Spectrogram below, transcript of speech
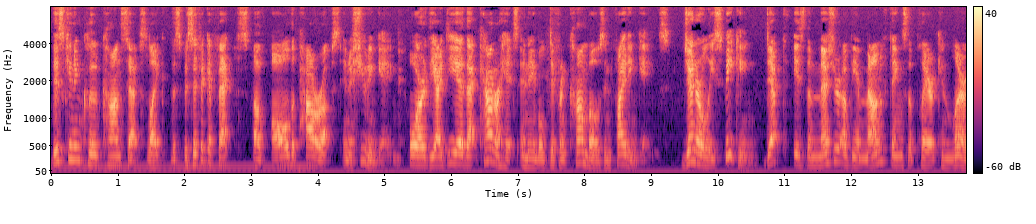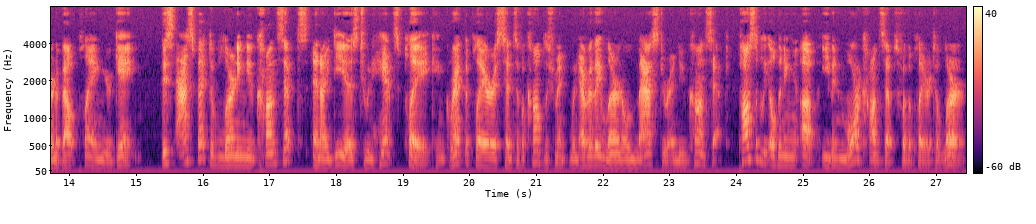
This can include concepts like the specific effects of all the power ups in a shooting game, or the idea that counter hits enable different combos in fighting games. Generally speaking, depth is the measure of the amount of things the player can learn about playing your game. This aspect of learning new concepts and ideas to enhance play can grant the player a sense of accomplishment whenever they learn or master a new concept, possibly opening up even more concepts for the player to learn.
